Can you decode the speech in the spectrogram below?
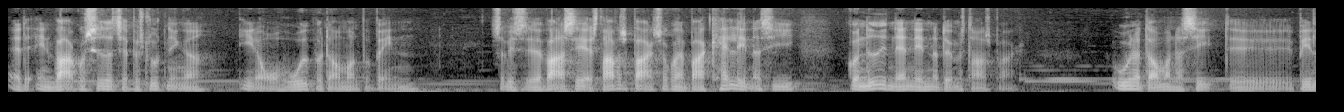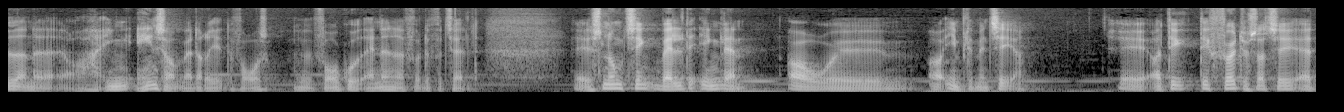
At en var kunne sidde og tage beslutninger ind over hovedet på dommeren på banen. Så hvis var ser et straffespark, så kunne han bare kalde ind og sige, gå ned i den anden ende og dømme straffespark. Uden at dommeren har set øh, billederne og har ingen anelse om, hvad der reelt er øh, foregået, andet end at få det fortalt. Øh, sådan nogle ting valgte England at, øh, at implementere. Øh, og det, det førte jo så til, at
